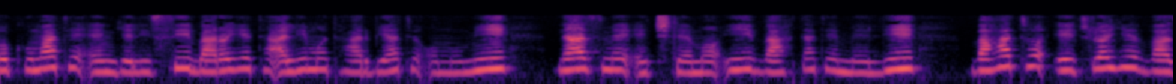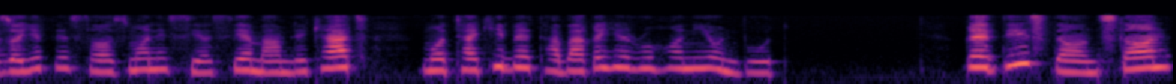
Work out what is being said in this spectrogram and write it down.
حکومت انگلیسی برای تعلیم و تربیت عمومی نظم اجتماعی وحدت ملی و حتی اجرای وظایف سازمان سیاسی مملکت متکی به طبقه روحانیون بود. قدیس دانستان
